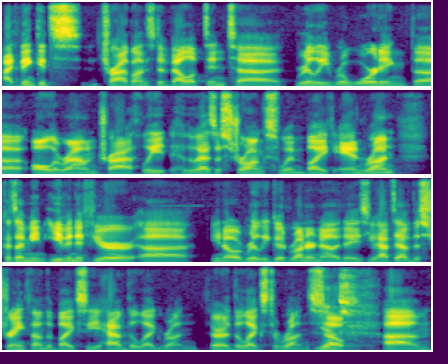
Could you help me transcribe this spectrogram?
I think it's triathlon's developed into really rewarding the all around triathlete who has a strong swim, bike, and run. Because I mean, even if you're uh, you know a really good runner nowadays you have to have the strength on the bike so you have the leg run or the legs to run so yes. um,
